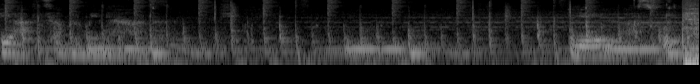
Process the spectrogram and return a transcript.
piazza promenata. Glielo ascoltavo.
